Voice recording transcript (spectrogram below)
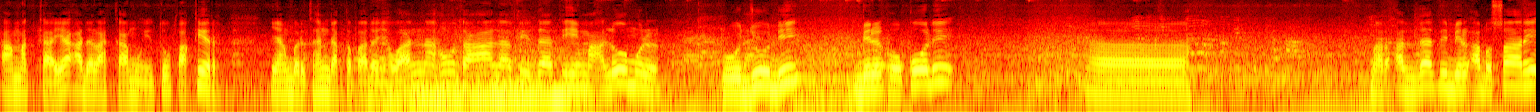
amat kaya adalah kamu itu fakir yang berkehendak kepadanya. Wa annahu ta'ala fi dzatihi ma'lumul wujudi bil uquli uh, mar'adzati bil absari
